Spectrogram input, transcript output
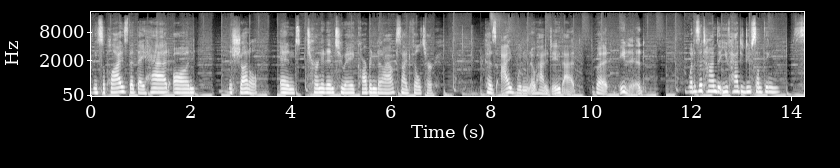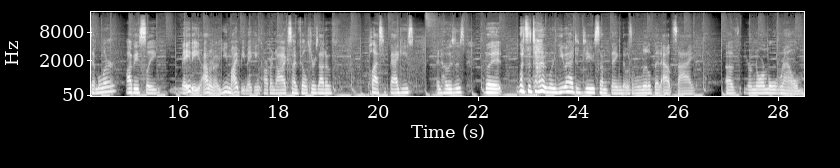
the supplies that they had on the shuttle and turn it into a carbon dioxide filter because I wouldn't know how to do that, but he did. What is a time that you've had to do something similar? Obviously, maybe, I don't know, you might be making carbon dioxide filters out of plastic baggies and hoses, but what's a time where you had to do something that was a little bit outside of your normal realm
